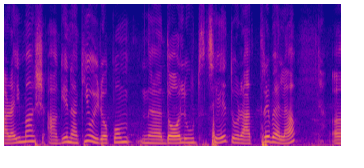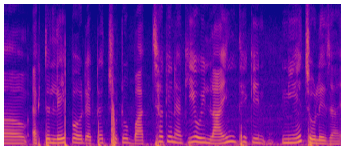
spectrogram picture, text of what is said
আড়াই মাস আগে নাকি ওই রকম দল উঠছে। তো রাত্রেবেলা একটা লেপার্ড একটা ছোট বাচ্চাকে নাকি ওই লাইন থেকে নিয়ে চলে যায়।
